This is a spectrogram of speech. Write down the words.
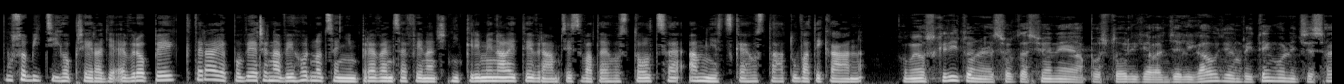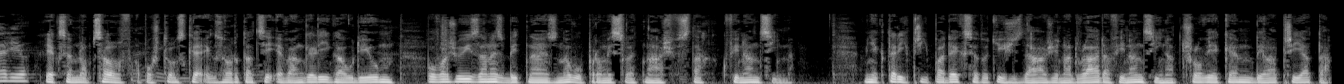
působícího při Radě Evropy, která je pověřena vyhodnocením prevence finanční kriminality v rámci svatého stolce a městského státu Vatikán. Jak jsem napsal v apoštolské exhortaci Evangelii Gaudium, považuji za nezbytné znovu promyslet náš vztah k financím. V některých případech se totiž zdá, že nadvláda financí nad člověkem byla přijata.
